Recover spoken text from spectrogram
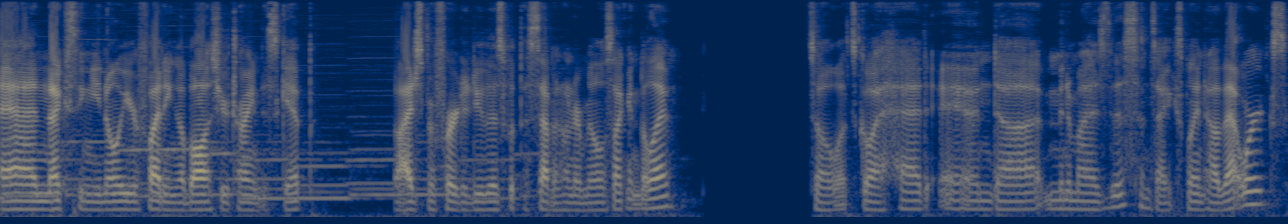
And next thing you know, you're fighting a boss you're trying to skip. So I just prefer to do this with the 700 millisecond delay. So let's go ahead and uh, minimize this since I explained how that works.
